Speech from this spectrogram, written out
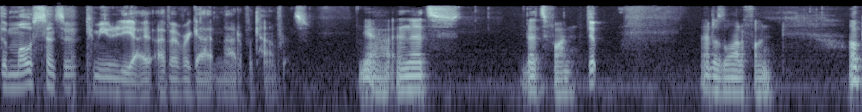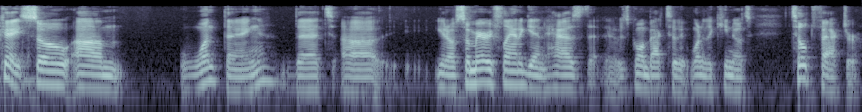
the most sense of community I, I've ever gotten out of a conference. Yeah, and that's that's fun. Yep. That is a lot of fun. Okay, so um, one thing that uh, you know, so Mary Flanagan has the, it was going back to one of the keynotes, Tilt Factor,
